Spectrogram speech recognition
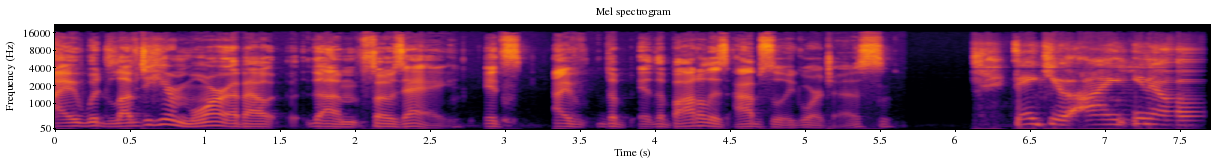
I would love to hear more about um, Fosé. It's I the the bottle is absolutely gorgeous. Thank you. I you know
